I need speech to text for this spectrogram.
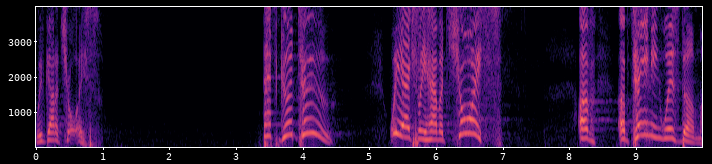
We've got a choice. That's good too. We actually have a choice of obtaining wisdom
